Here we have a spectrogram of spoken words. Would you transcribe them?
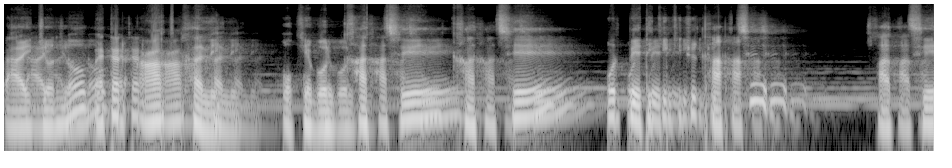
তাই জন্য ব্যাটার আঁত খালি। ও কেবল খাচ্ছে খাচ্ছে ওর পেটে কি কিছু থাকছে? খাচ্ছে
